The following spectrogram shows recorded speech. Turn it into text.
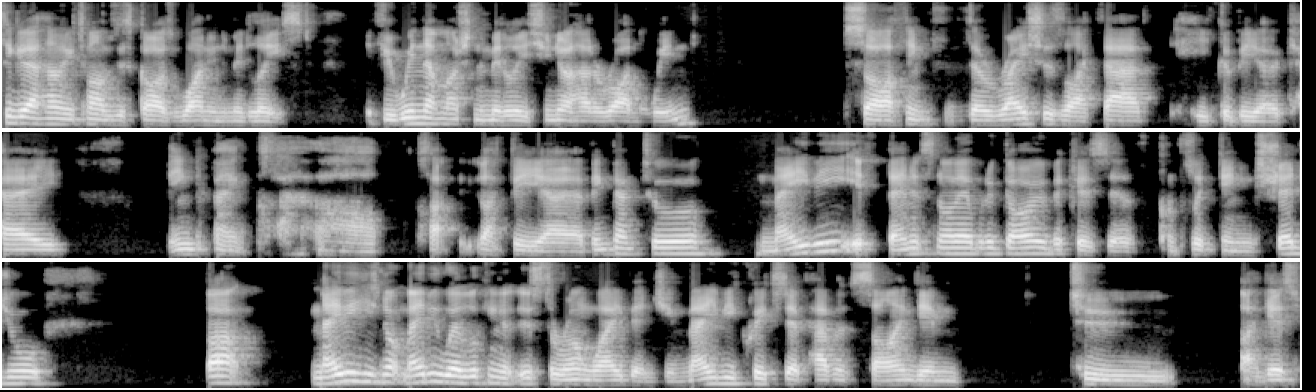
think about how many times this guy's won in the Middle East. If you win that much in the Middle East, you know how to ride in the wind. So I think the races like that, he could be okay. BinckBank, oh, like the uh, BinckBank Tour, maybe if Bennett's not able to go because of conflicting schedule. But maybe he's not. Maybe we're looking at this the wrong way, Benji. Maybe Quickstep haven't signed him to, I guess,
